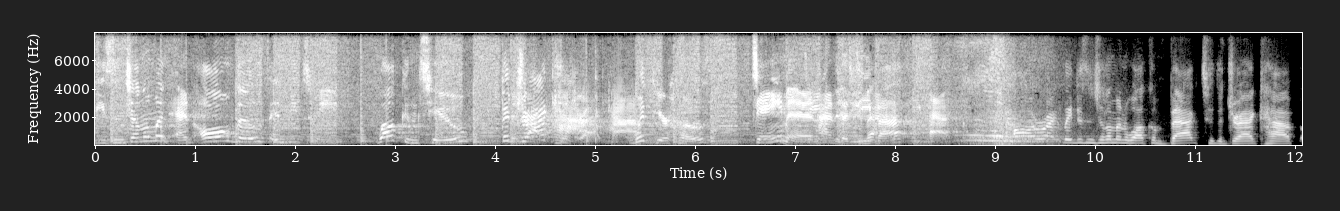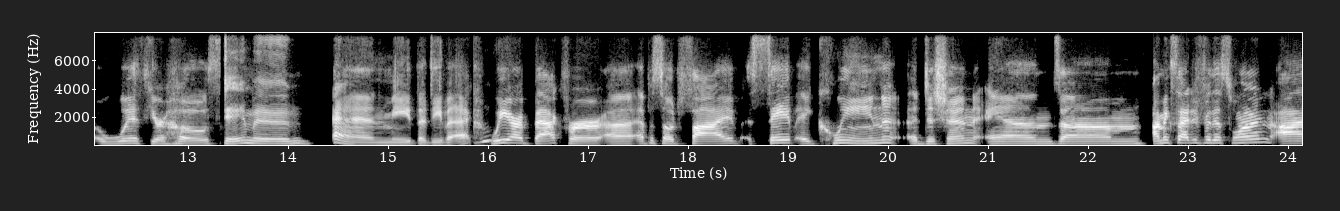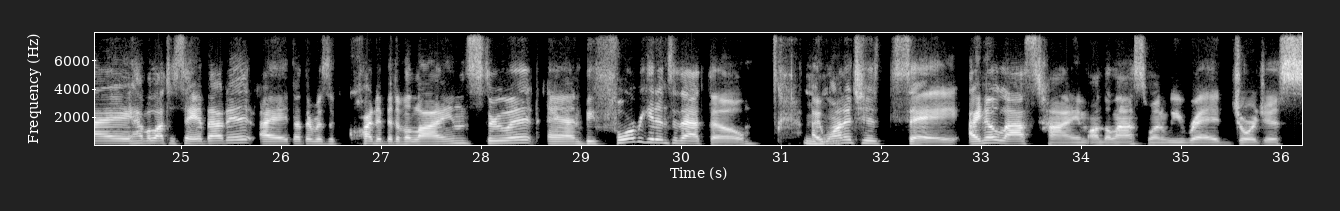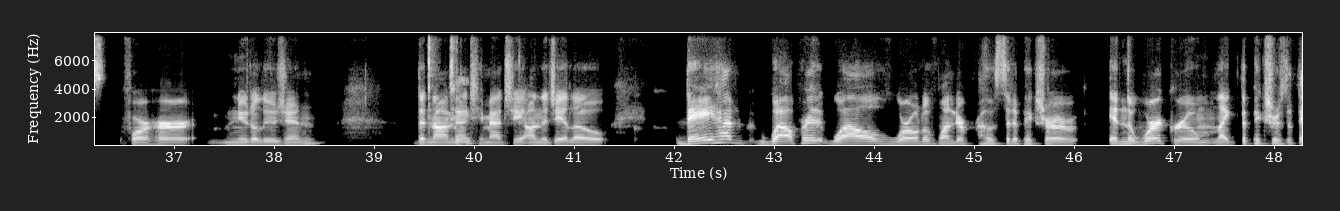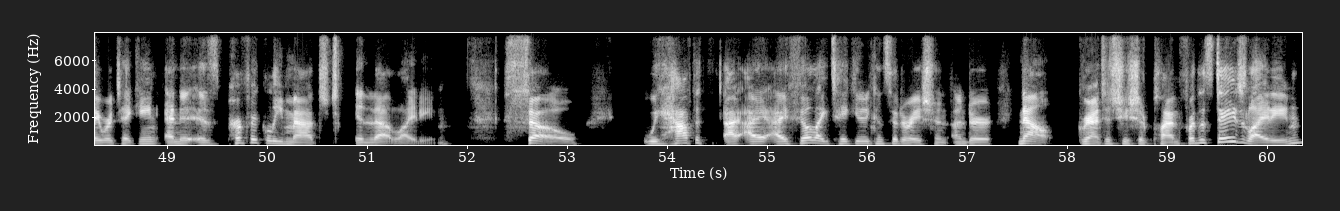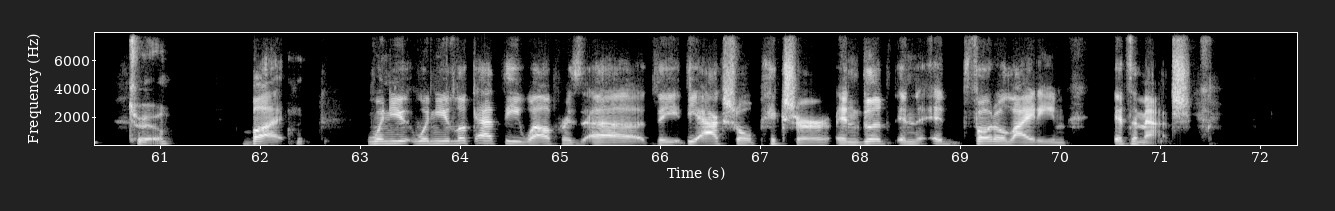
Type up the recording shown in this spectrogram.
ladies and gentlemen, and all those in between. Welcome to the Drag Cap with your host, Damen and the Diva F. All right, ladies and gentlemen, welcome back to the Drag Cap with your host, Damen. And me, the Diva X. We are back for uh, episode five, Save a Queen edition. And um, I'm excited for this one. I have a lot to say about it. I thought there was a, quite a bit of a lines through it. And before we get into that, though, I Mhm. wanted to say I know last time on the last one, we read Jorgeous for her nude illusion, the non matchy matchy on the JLo they had well well world of wonder posted a picture in the workroom like the pictures that they were taking and it is perfectly matched in that lighting. So we have to i i, I feel like taking into consideration under now granted she should plan for the stage lighting. True. but when you when you look at the well pres uh the the actual picture in good in, in photo lighting it's a match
